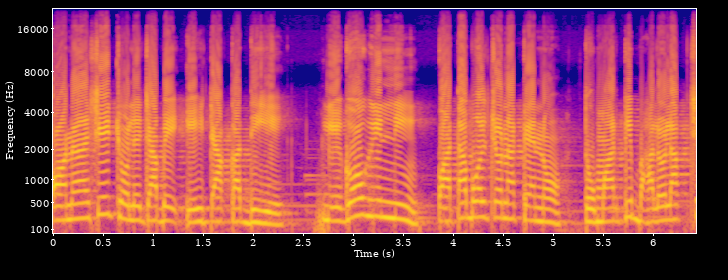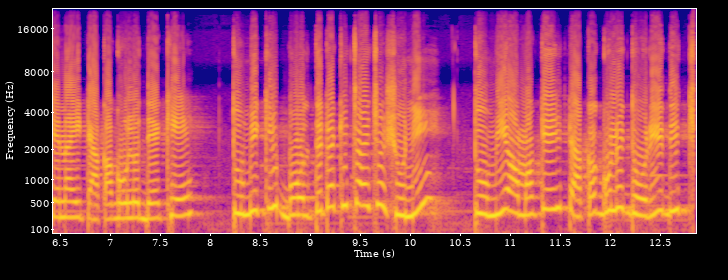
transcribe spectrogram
অনায়াসেই চলে যাবে এই টাকা দিয়ে। এগো গিন্নি, কথা বলছো না কেন? তোমার কি ভালো লাগছে না এই টাকাগুলো দেখে? তুমি কি বলতেটা কি চাইছো শুনি? তুমি আমাকে এই টাকাগুলি ধরিয়ে দিচ্ছ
